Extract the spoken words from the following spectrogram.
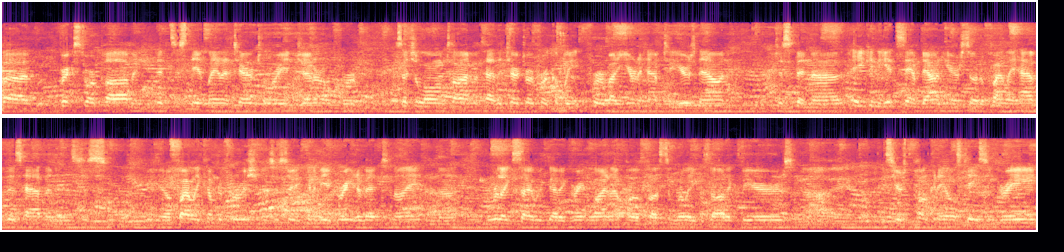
uh, Brick Store Pub and just the Atlanta territory in general for such a long time. I've had the territory for a couple for about a year and a half, two years now, and just been uh, aching to get Sam down here. So to finally have this happen, it's just you know finally come to fruition. It's just going to be a great event tonight, and uh, we're really excited. We've got a great lineup of uh, some really exotic beers, and uh, this year's pumpkin ale is tasting great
